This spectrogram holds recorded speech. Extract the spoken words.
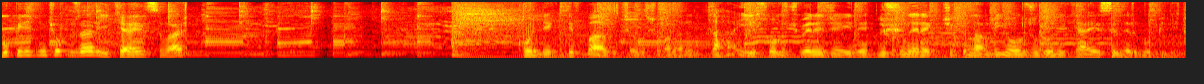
Bu pilicin çok güzel bir hikayesi var. Kolektif bazı çalışmaların daha iyi sonuç vereceğini düşünerek çıkılan bir yolculuğun hikayesidir bu piliç.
